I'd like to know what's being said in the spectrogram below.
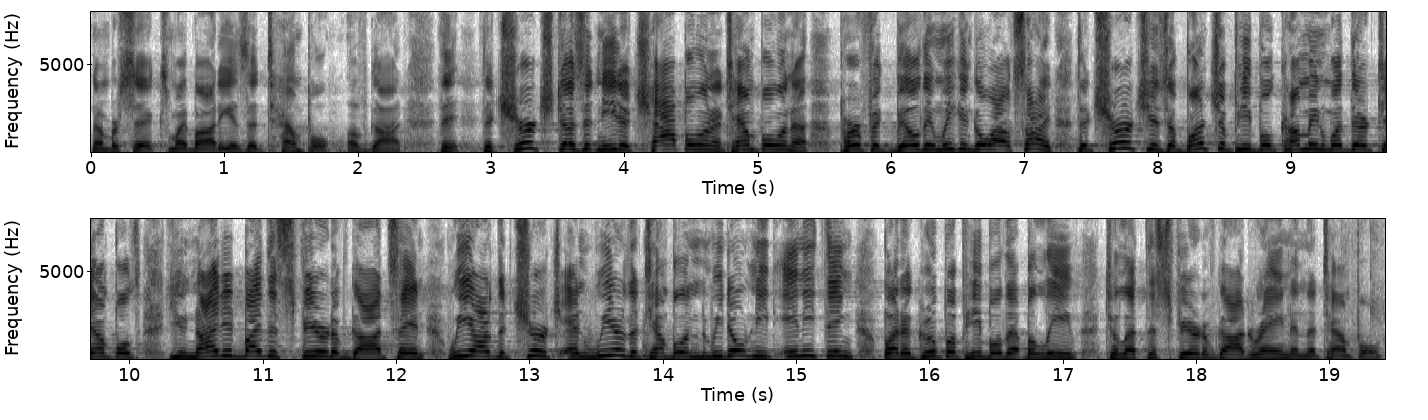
Number six, my body is a temple of God. The, the church doesn't need a chapel and a temple and a perfect building. We can go outside. The church is a bunch of people coming with their temples, united by the Spirit of God, saying, We are the church and we are the temple, and we don't need anything but a group of people that believe to let the Spirit of God reign in the temple.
